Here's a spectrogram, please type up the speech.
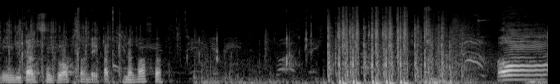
Liegen die ganzen Drops und ich hab keine Waffe. Oh!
